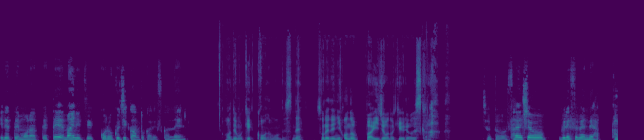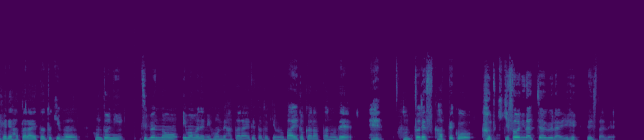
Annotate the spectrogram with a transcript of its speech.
入れてもらってて、毎日5、6時間とかですかね。あ、でも結構なもんですね。それで日本の倍以上の給料ですから。ちょっと最初、ブリスベンでカフェで働いた時も、本当に自分の今まで日本で働いてた時の倍とかだったので、え、本当ですか？ってこう、聞きそうになっちゃうぐらいでしたね。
